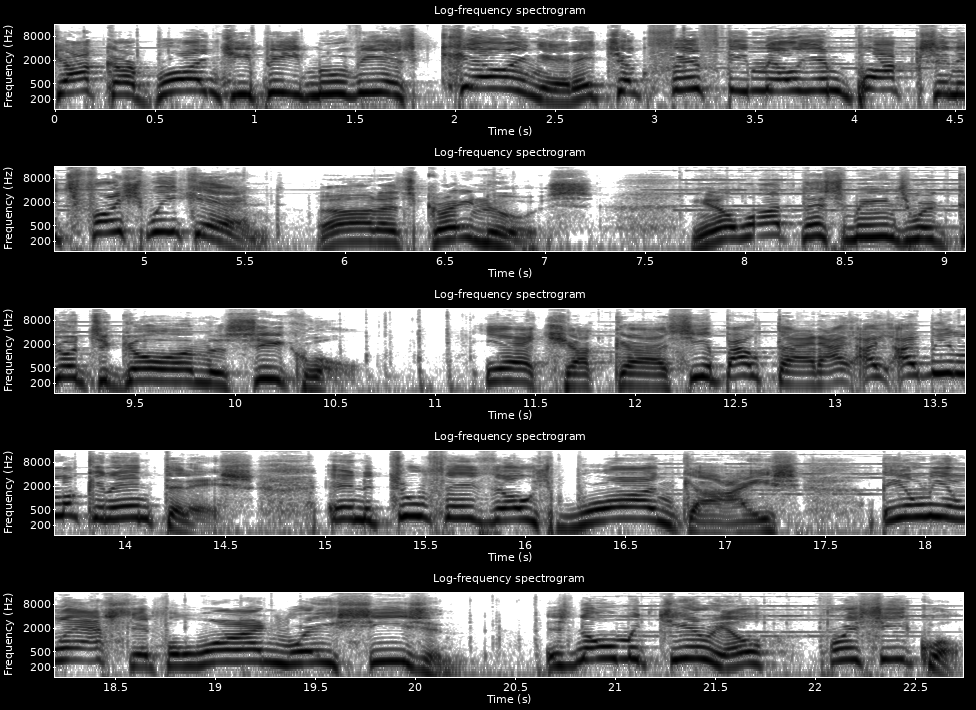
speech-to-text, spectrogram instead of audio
Chuck, our Brawn GP movie is killing it. It took 50 million bucks in its first weekend. Oh, that's great news. You know what? This means we're good to go on the sequel. Yeah, Chuck, uh, see about that, I, I, I've been looking into this. And the truth is, those Brawn guys, they only lasted for one race season. There's no material for a sequel.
